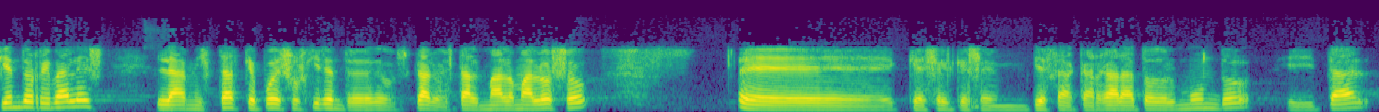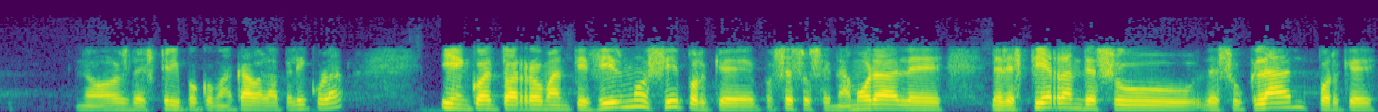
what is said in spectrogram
siendo rivales, la amistad que puede surgir entre dos. Claro, está el malo maloso, eh, que es el que se empieza a cargar a todo el mundo y tal. No os destripo cómo acaba la película. Y en cuanto a romanticismo, sí, porque pues eso, se enamora, le, le destierran de su, de su clan, porque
